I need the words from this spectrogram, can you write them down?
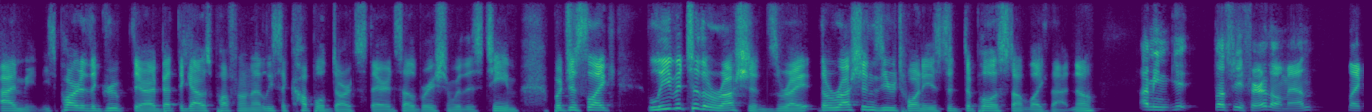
I mean, he's part of the group there. I bet the guy was puffing on at least a couple darts there in celebration with his team. But just like leave it to the Russians, right? The Russians U20s to, to pull a stunt like that. No, I mean, y- let's be fair though, man. Like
